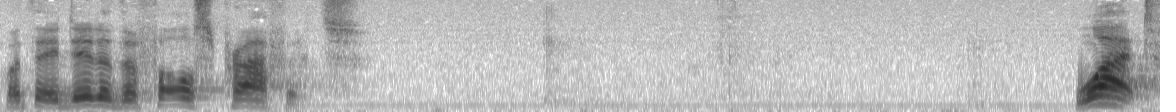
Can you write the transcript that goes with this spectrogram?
what they did of the false prophets. What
